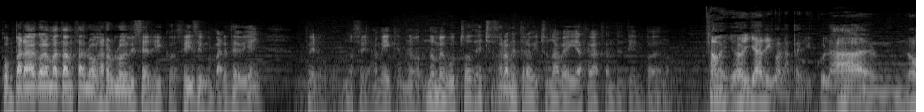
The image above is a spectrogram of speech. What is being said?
Comparada con la matanza de los garrulos lisérgicos, sí, sí, me parece bien. Pero no sé, a mí no, no me gustó. De hecho, solamente la he visto una vez y hace bastante tiempo, además. No, yo ya digo, la película no,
